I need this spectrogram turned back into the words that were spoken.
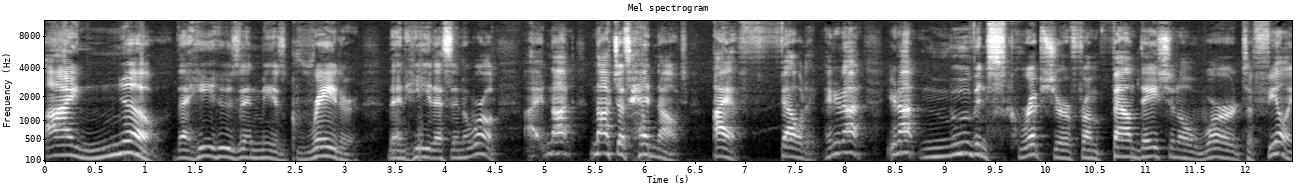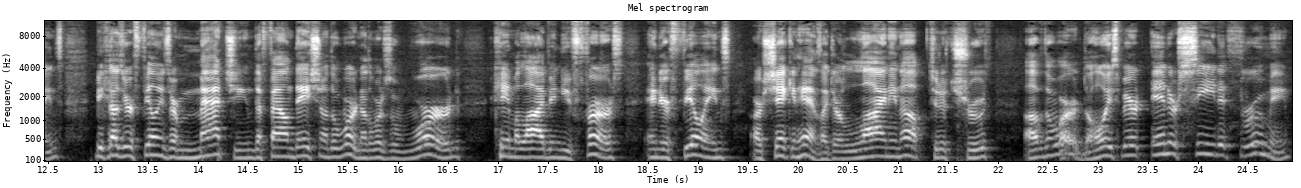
I know that he who's in me is greater than he that's in the world. I not not just head knowledge. I have felt it. And you're not you're not moving scripture from foundational word to feelings because your feelings are matching the foundation of the word. In other words, the word came alive in you first and your feelings are shaking hands like they're lining up to the truth of the word. The Holy Spirit interceded through me.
